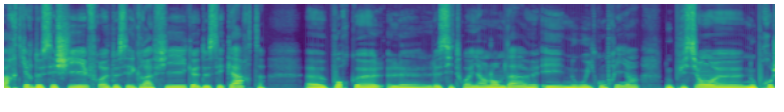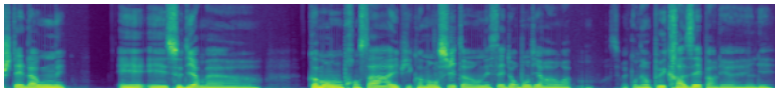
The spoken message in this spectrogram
partir de ces chiffres, de ces graphiques, de ces cartes, euh, pour que le, citoyen lambda, euh, et nous y compris, hein, nous puissions euh, nous projeter là où on est. Et, se dire, bah, comment on prend ça, et puis comment ensuite on essaye de rebondir. On va, c'est vrai qu'on est un peu écrasé par les,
